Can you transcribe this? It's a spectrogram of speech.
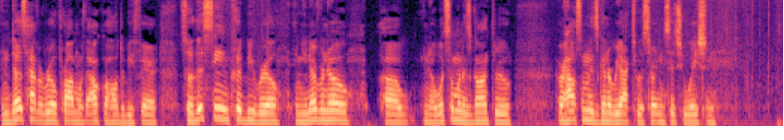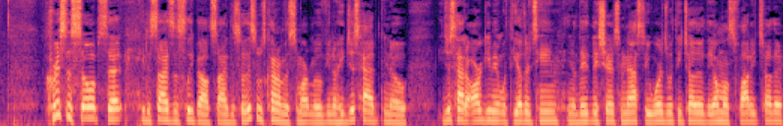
and does have a real problem with alcohol, to be fair. So this scene could be real, and you never know, uh, you know, what someone has gone through or how somebody's going to react to a certain situation. Chris is so upset he decides to sleep outside. So this was kind of a smart move. You know, he just had, you know, he just had an argument with the other team. You know, they, they shared some nasty words with each other. They almost fought each other.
